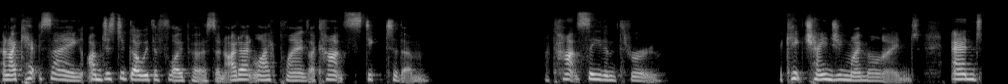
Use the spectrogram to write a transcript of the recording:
And I kept saying, I'm just a go with the flow person. I don't like plans. I can't stick to them. I can't see them through. I keep changing my mind. And,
